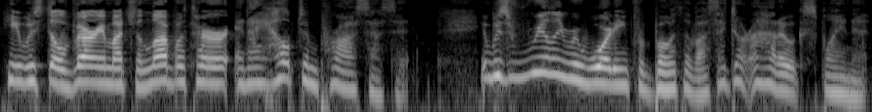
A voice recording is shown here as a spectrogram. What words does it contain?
He was still very much in love with her, and I helped him process it. It was really rewarding for both of us. I don't know how to explain it.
